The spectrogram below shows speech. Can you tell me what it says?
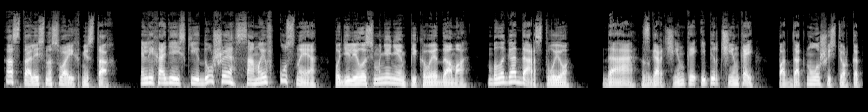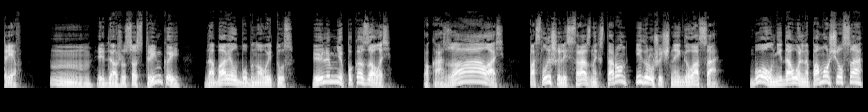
остались на своих местах. «Лиходейские души самые вкусные», — поделилась мнением пиковая дама. Благодарствую. Да, с горчинкой и перчинкой, поддакнула шестерка трев. «Ммм, и даже со стринкой?» — добавил бубновый туз. «Или мне показалось?» «Показалось!» — послышались с разных сторон игрушечные голоса. Бол недовольно поморщился,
